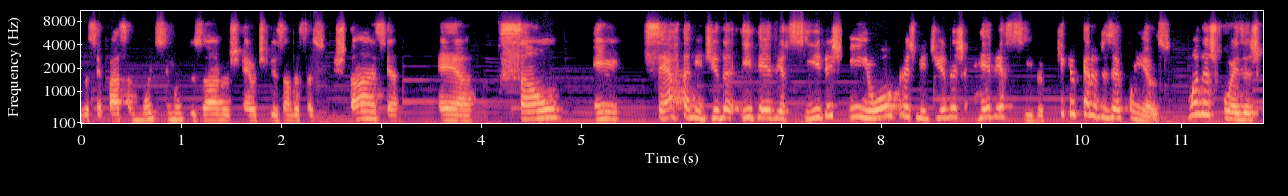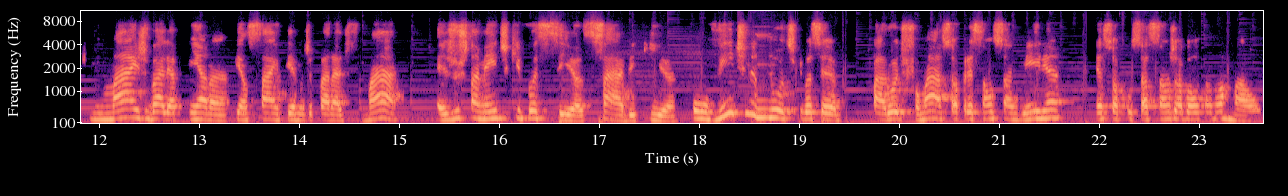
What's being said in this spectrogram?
você passa muitos e muitos anos é, utilizando essa substância, é, são em certa medida irreversíveis e em outras medidas reversíveis. O que, eu quero dizer com isso? Uma das coisas que mais vale a pena pensar em termos de parar de fumar é justamente que você sabe que com 20 minutos que você parou de fumar, sua pressão sanguínea e a sua pulsação já volta ao normal.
